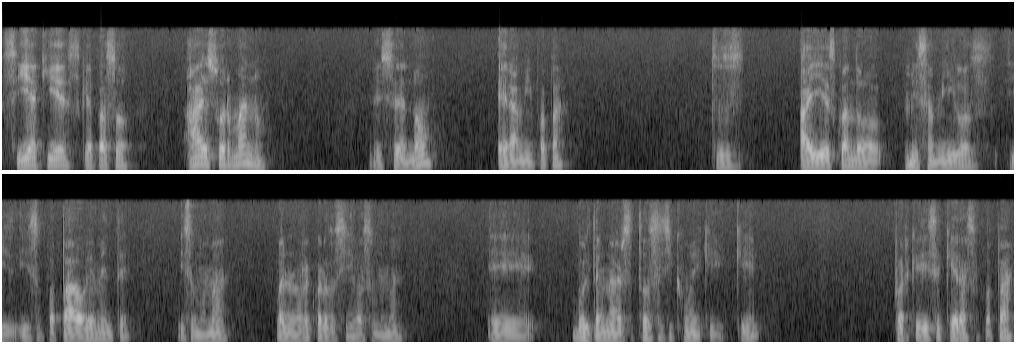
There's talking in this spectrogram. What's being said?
Sí, aquí es, ¿qué pasó? Ah, es su hermano. Dice, no, era mi papá. Entonces, ahí es cuando mis amigos y, su papá, obviamente, y su mamá, bueno, no recuerdo si iba su mamá, eh, voltearon a verse todos así como de que, ¿qué? Porque dice que era su papá.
